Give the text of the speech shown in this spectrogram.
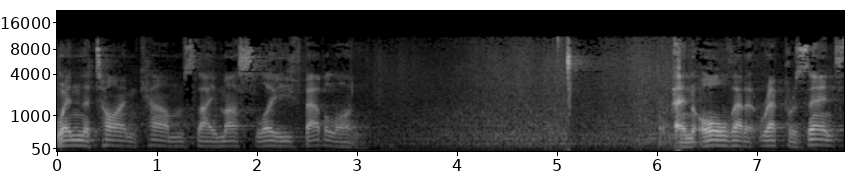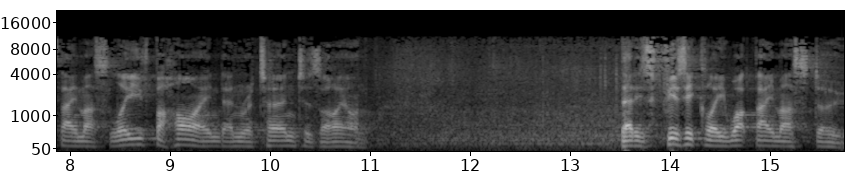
When the time comes, they must leave Babylon. And all that it represents, they must leave behind and return to Zion. That is physically what they must do.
